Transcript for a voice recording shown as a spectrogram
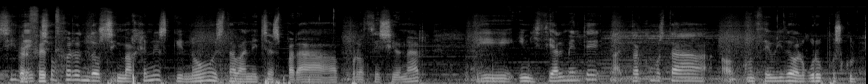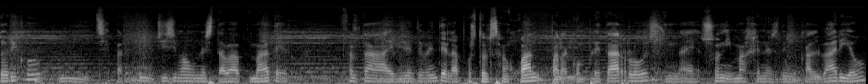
Sí, de hecho fueron dos imágenes que no estaban hechas para procesionar. inicialmente, tal como está concebido el grupo escultórico, mm, se parece muchísimo a un Stabat Mater. Falta evidentemente el apóstol San Juan para completarlo. son imágenes de un calvario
